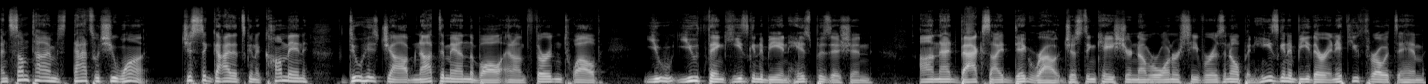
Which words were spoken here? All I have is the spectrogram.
And sometimes that's what you want. Just a guy that's going to come in, do his job, not demand the ball, and on third and 12, you you think he's going to be in his position on that backside dig route just in case your number one receiver isn't open. He's going to be there, and if you throw it to him,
